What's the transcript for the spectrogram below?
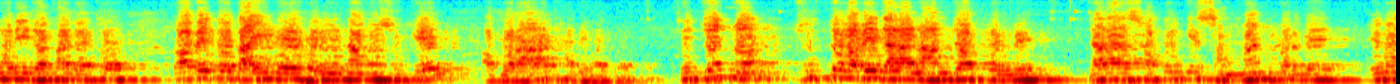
মরে যথাযথ। তবে তো গাইব হরির নাম সুখে অপরাধ হবে হয়তো। সেই জন্য শুদ্ধভাবে যারা নাম জপ করবে, যারা সকলকে সম্মান করবে এবং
